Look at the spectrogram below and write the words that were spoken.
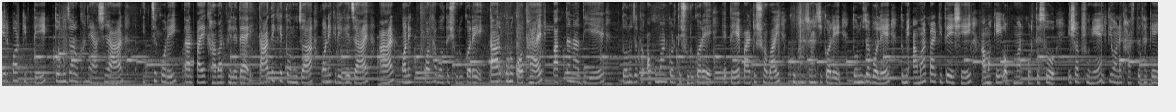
এরপর কীর্তি তনুজার ওখানে আসে আর ইচ্ছে করেই তার পায়ে খাবার ফেলে দেয়। তা দেখে তনুজা অনেক রেগে যায় আর অনেক কথা বলতে শুরু করে। তার কোনো কথায় পাত্তা না দিয়ে তনুজাকে অপমান করতে শুরু করে। এতে পার্টির সবাই খুব হাসাহাসি করে। তনুজা বলে, তুমি আমার পার্টিতে এসেই আমাকেই অপমান করতেছো। এসব শুনে কীর্তি অনেক হাসতে থাকে।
